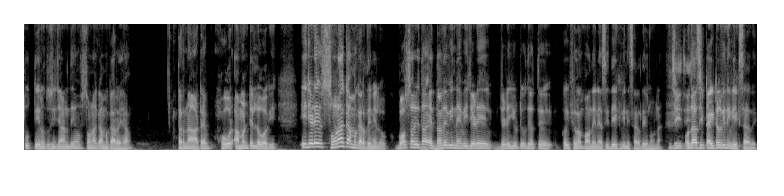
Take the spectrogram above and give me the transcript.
ਤੂਤੇ ਨੂੰ ਤੁਸੀਂ ਜਾਣਦੇ ਹੋ ਸੋਹਣਾ ਕੰਮ ਕਰ ਰਿਹਾ ਤਰਨਾਟ ਹੈ ਹੋਰ ਅਮਨ ਢਿੱਲੋਂ ਹੈਗੀ ਇਹ ਜਿਹੜੇ ਸੋਹਣਾ ਕੰਮ ਕਰਦੇ ਨੇ ਲੋਕ ਬਹੁਤ ਸਾਰੇ ਤਾਂ ਇਦਾਂ ਦੇ ਵੀ ਨੇ ਵੀ ਜਿਹੜੇ ਜਿਹੜੇ YouTube ਦੇ ਉੱਤੇ ਕੋਈ ਫਿਲਮ ਪਾਉਂਦੇ ਨੇ ਅਸੀਂ ਦੇਖ ਵੀ ਨਹੀਂ ਸਕਦੇ ਉਹਨੂੰ ਹਨਾ। ਉਹਦਾ ਅਸੀਂ ਟਾਈਟਲ ਵੀ ਨਹੀਂ ਵੇਖ ਸਕਦੇ।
